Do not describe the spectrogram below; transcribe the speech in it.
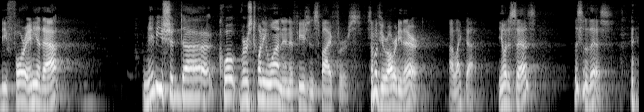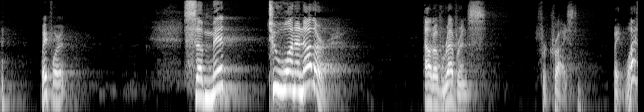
Before any of that, maybe you should uh, quote verse 21 in Ephesians 5 first. Some of you are already there. I like that. You know what it says? Listen to this. Wait for it. Submit to one another out of reverence for Christ. Wait, what?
